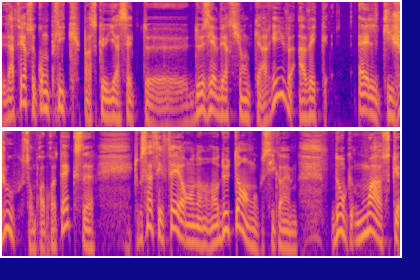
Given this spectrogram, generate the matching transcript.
l'affaire se complique parce qu'il y a cette euh, deuxième version qui arrive avec elle qui joue son propre texte. Tout ça s'est fait en, en, deux temps aussi quand même. Donc moi, ce que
